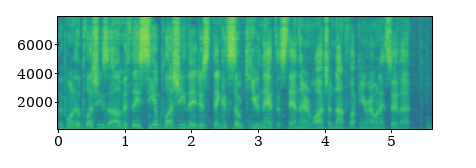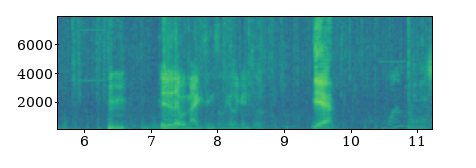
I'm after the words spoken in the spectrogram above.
The point of the plushies, um, if they see a plushie, they just think it's so cute and they have to stand there and watch. I'm not fucking around when I say that. hmm They do that with magazines in the other games, though. Yeah. One minute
